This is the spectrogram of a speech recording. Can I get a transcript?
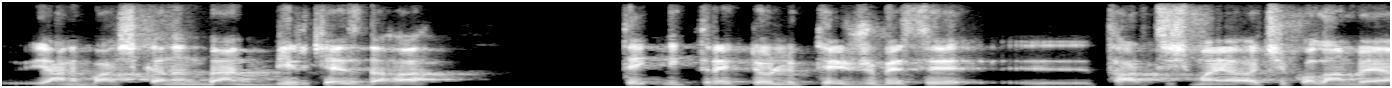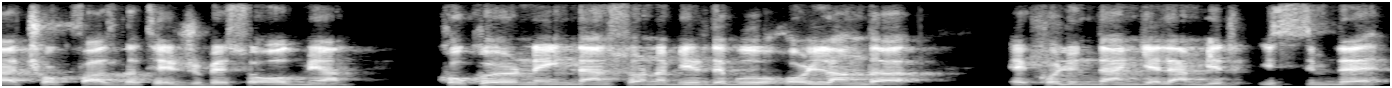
yani başkanın ben bir kez daha teknik direktörlük tecrübesi e, tartışmaya açık olan veya çok fazla tecrübesi olmayan Koku örneğinden sonra bir de bu Hollanda ekolünden gelen bir isimle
